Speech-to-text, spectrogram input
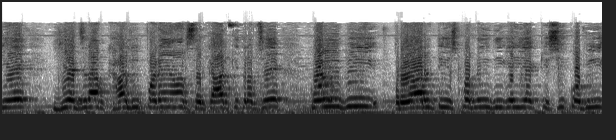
के ये जनाब खाली पड़े हैं और सरकार की तरफ़ से कोई भी प्रायोरिटी इस पर नहीं दी गई है, किसी को भी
